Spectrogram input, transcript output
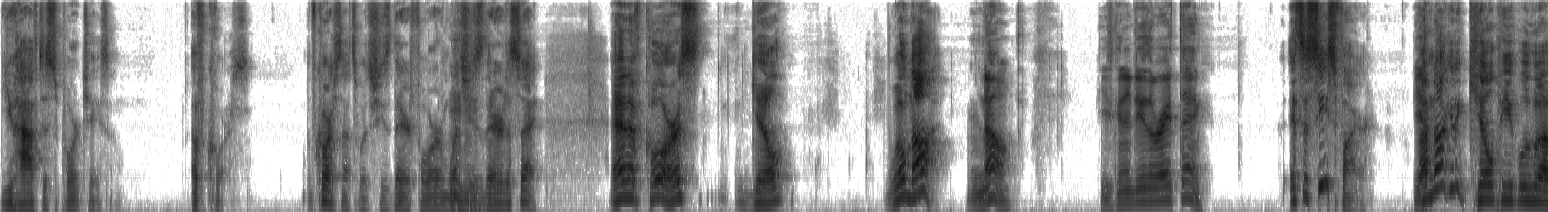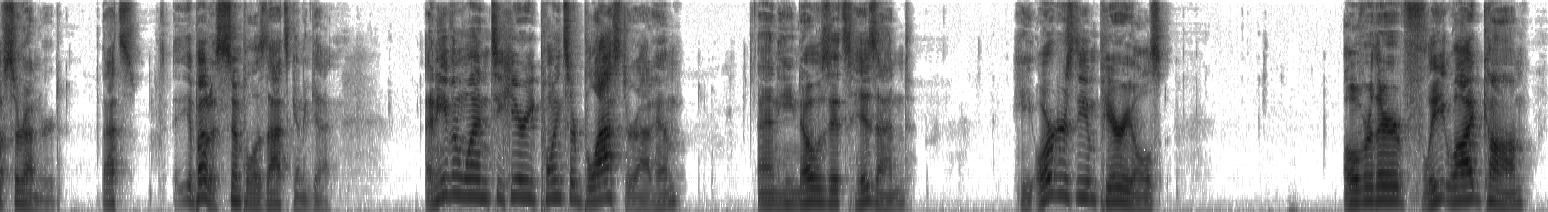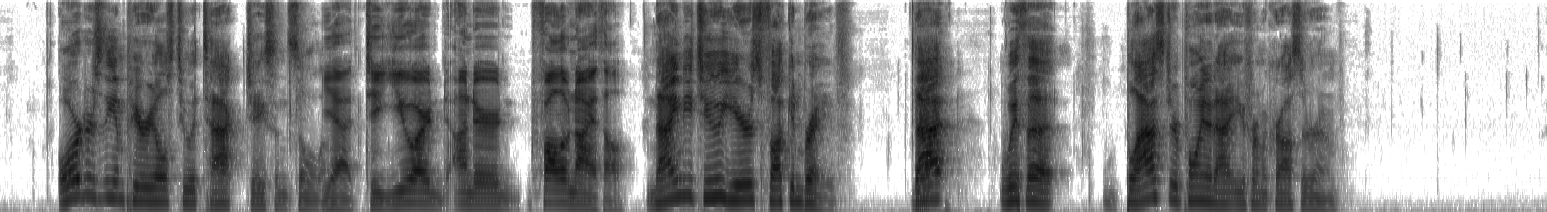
you have to support Jacen. Of course. Of course, that's what she's there for and what Mhm. she's there to say. And of course, Gil will not. No. He's gonna do the right thing. It's a ceasefire. Yeah. I'm not going to kill people who have surrendered. That's about as simple as that's going to get. And even when Tahiri points her blaster at him and he knows it's his end, he orders the Imperials over their fleet wide comm, orders the Imperials to attack Jacen Solo. Yeah. To you are under follow Niathal. 92 years fucking brave. That with a blaster pointed at you from across the room.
